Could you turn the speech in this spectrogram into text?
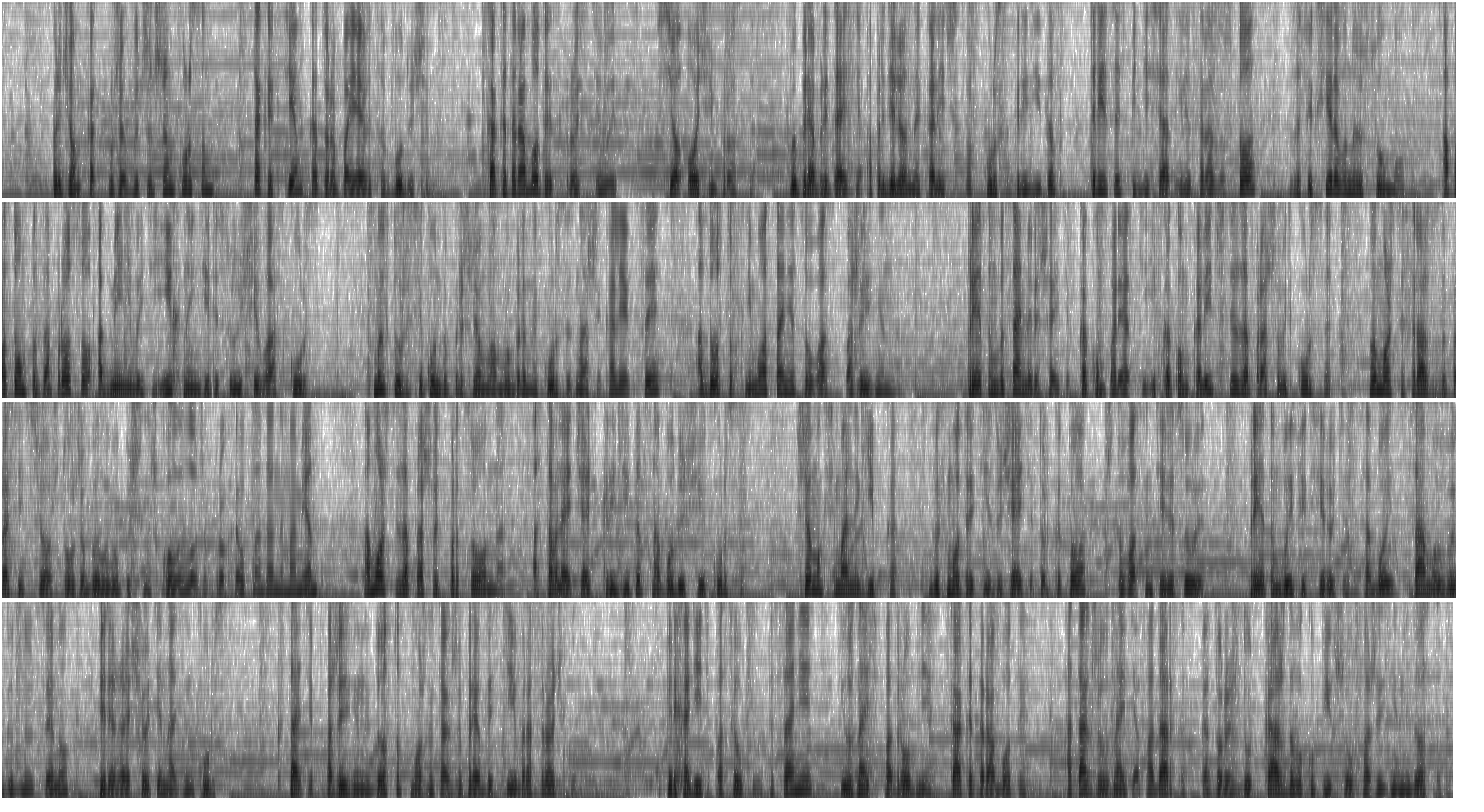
причем как к уже вышедшим курсам, так и к тем, которые появятся в будущем. Как это работает, спросите вы? Все очень просто. Вы приобретаете определенное количество курса кредитов, 30, 50 или сразу 100, за фиксированную сумму, а потом по запросу обмениваете их на интересующий вас курс. Мы в ту же секунду пришлем вам выбранный курс из нашей коллекции, а доступ к нему останется у вас пожизненно. При этом вы сами решаете, в каком порядке и в каком количестве запрашивать курсы. Вы можете сразу запросить все, что уже было выпущено школой Logic Pro Help на данный момент, а можете запрашивать порционно, оставляя часть кредитов на будущие курсы. Все максимально гибко. Вы смотрите и изучаете только то, что вас интересует. При этом вы фиксируете за собой самую выгодную цену в перерасчете на один курс. Кстати, пожизненный доступ можно также приобрести и в рассрочку. Переходите по ссылке в описании и узнайте подробнее, как это работает – а также узнайте о подарках, которые ждут каждого купившего пожизненный доступ.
